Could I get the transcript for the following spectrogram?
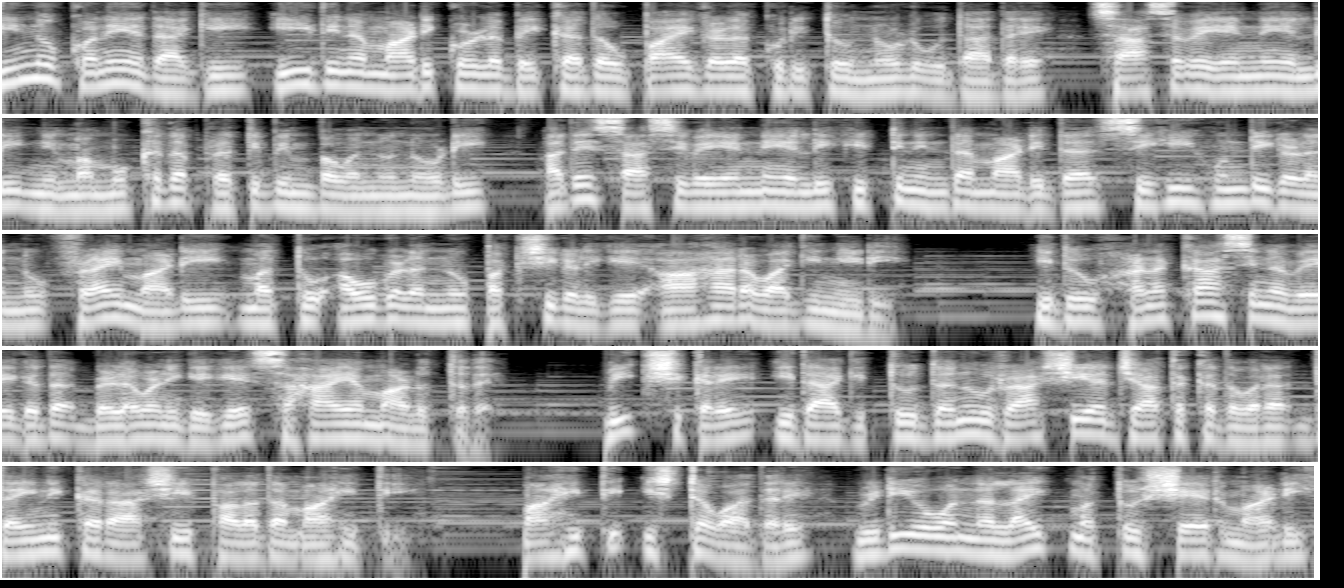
ಇನ್ನು ಕೊನೆಯದಾಗಿ, ಈ ದಿನ ಮಾಡಿಕೊಳ್ಳಬೇಕಾದ ಉಪಾಯಗಳ ಕುರಿತು ನೋಡುವುದಾದರೆ, ಸಾಸಿವೆ ಎಣ್ಣೆಯಲ್ಲಿ ನಿಮ್ಮ ಮುಖದ ಪ್ರತಿಬಿಂಬವನ್ನು ನೋಡಿ, ಅದೇ ಸಾಸಿವೆ ಎಣ್ಣೆಯಲ್ಲಿ ಹಿಟ್ಟಿನಿಂದ ಮಾಡಿದ ಸಿಹಿ ಹುಂಡಿಗಳನ್ನು ಫ್ರೈ ಮಾಡಿ ಮತ್ತು ಅವುಗಳನ್ನು ಪಕ್ಷಿಗಳಿಗೆ ಆಹಾರವಾಗಿ ನೀಡಿ. ಇದು ಹಣಕಾಸಿನ ವೇಗದ ಬೆಳವಣಿಗೆಗೆ ಸಹಾಯ ಮಾಡುತ್ತದೆ. ವೀಕ್ಷಕರೇ, ಇದಾಗಿತ್ತು ಧನು ರಾಶಿಯ ಜಾತಕದವರ ದೈನಿಕ ರಾಶಿ ಫಲದ ಮಾಹಿತಿ. ಮಾಹಿತಿ ಇಷ್ಟವಾದರೆ, ವಿಡಿಯೋವನ್ನು ಲೈಕ್ ಮತ್ತು ಶೇರ್ ಮಾಡಿ.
